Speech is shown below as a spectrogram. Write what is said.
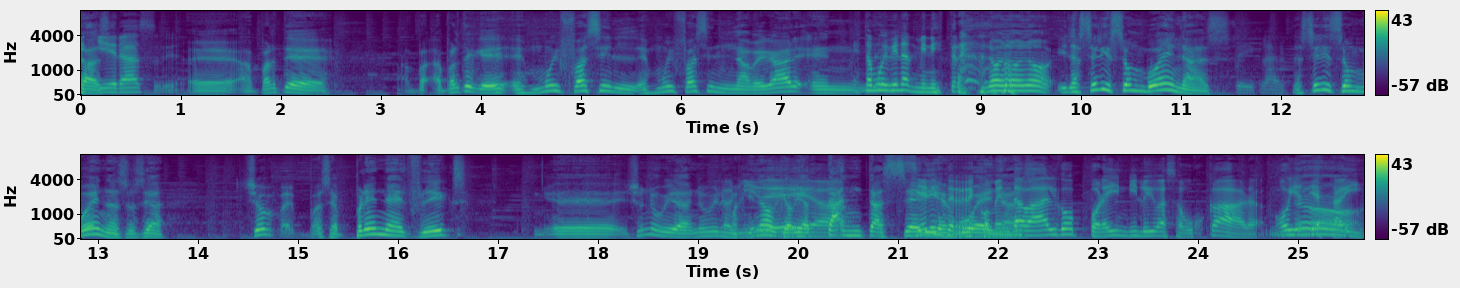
cosas. quieras. eh, aparte, apa- aparte que es muy fácil, es muy fácil navegar en. Está muy bien administrado. No, no, no. Y las series son buenas. Sí, claro. Las series son buenas, o sea, yo, eh, o sea, pre-Netflix, eh, yo no hubiera, no hubiera No, imaginado que había tantas Si series alguien te buenas. recomendaba algo, por ahí ni lo ibas a buscar. Hoy en día está ahí.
